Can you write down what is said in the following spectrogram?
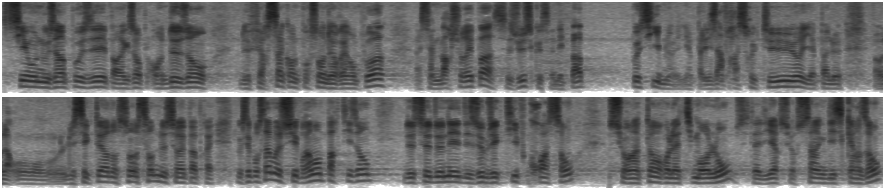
Si on nous imposait, par exemple, en deux ans, de faire 50% de réemploi, ah, ça ne marcherait pas. C'est juste que ça n'est pas possible. Il n'y a pas les infrastructures, il n'y a pas le. voilà, le secteur dans son ensemble ne serait pas prêt. Donc c'est pour ça, moi, je suis vraiment partisan de se donner des objectifs croissants sur un temps relativement long, c'est-à-dire sur 5, 10, 15 ans.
